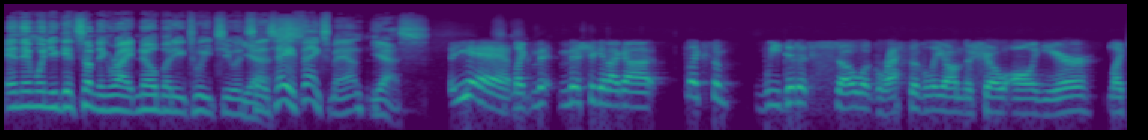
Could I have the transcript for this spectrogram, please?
and then when you get something right, nobody tweets you and says, "Hey, thanks, man." Yes. Yeah, like Mi- Michigan, I got like some. We did it so aggressively on the show all year. Like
